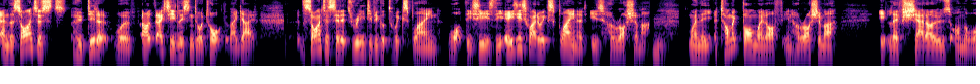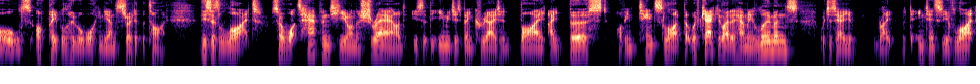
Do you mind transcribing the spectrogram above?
And the scientists who did it were, I actually listened to a talk that they gave. The scientists said it's really difficult to explain what this is. The easiest way to explain it is Hiroshima. Hmm. When the atomic bomb went off in Hiroshima, it left shadows on the walls of people who were walking down the street at the time. This is light. So, what's happened here on the shroud is that the image has been created by a burst of intense light, but we've calculated how many lumens, which is how you rate the intensity of light,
